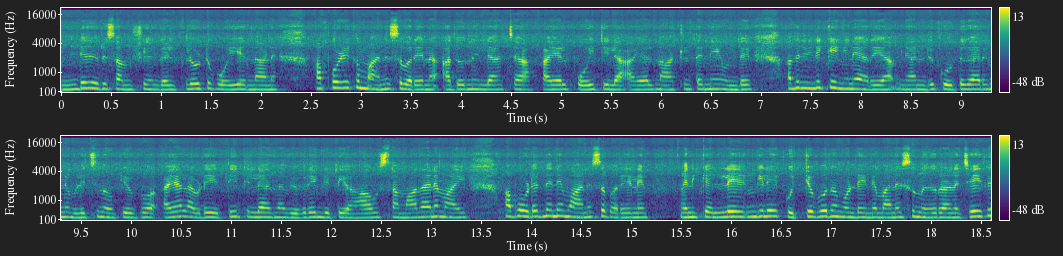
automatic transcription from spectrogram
എന്റെ ഒരു സംശയം ഗൾഫിലോട്ട് പോയി എന്നാണ്. അപ്പോഴേക്കും മനസ്സ് പറയുന്നത് അതൊന്നുമില്ല ചാ അയാൾ പോയിട്ടില്ല. അയാൾ നാട്ടിൽ തന്നെ ഉണ്ട്. അതിന് എനിക്കെങ്ങനെ അറിയാം? ഞാനൊരു കൂട്ടുകാരനെ വിളിച്ചു നോക്കിയപ്പോൾ അയാൾ അവിടെ എത്തിയിട്ടില്ല എന്ന വിവരം കിട്ടി. ആ സമാധാനമായി. അപ്പോൾ ഉടൻ തന്നെ മനസ്സ് പറയണേ എനിക്കല്ലെങ്കിലേ കുറ്റബോധം കൊണ്ട് എന്റെ മനസ്സ് നീറാണ്. ചെയ്ത്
